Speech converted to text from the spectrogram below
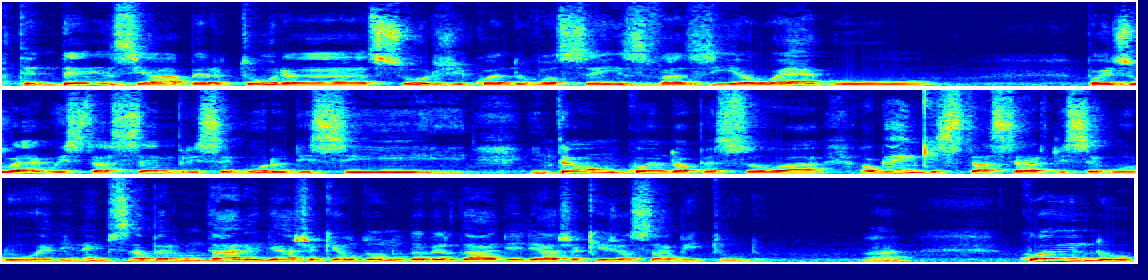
a tendência à abertura surge quando você esvazia o ego, pois o ego está sempre seguro de si. Então, quando a pessoa, alguém que está certo e seguro, ele nem precisa perguntar, ele acha que é o dono da verdade, ele acha que já sabe tudo. É? Quando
